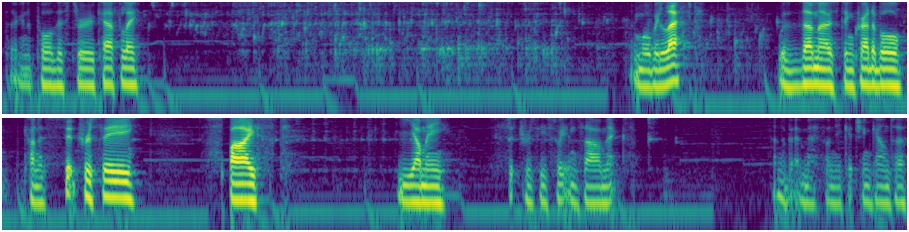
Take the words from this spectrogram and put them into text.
So I'm going to pour this through carefully. And we'll be left with the most incredible kind of citrusy, spiced, yummy, citrusy sweet and sour mix. And a bit of mess on your kitchen counter.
